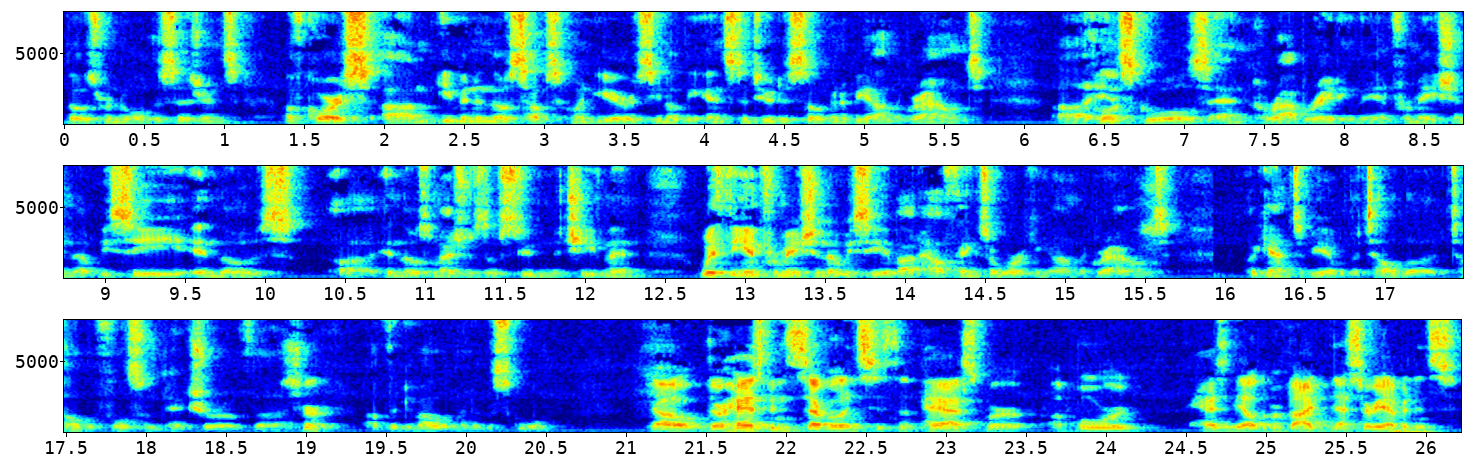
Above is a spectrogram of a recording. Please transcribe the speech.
those renewal decisions. Of course, um, even in those subsequent years, you know, the institute is still going to be on the ground uh, in schools and corroborating the information that we see in those uh, in those measures of student achievement with the information that we see about how things are working on the ground. Again, to be able to tell the tell the fulsome picture of the sure. of the development of the school. Now, there has been several instances in the past where a board hasn't been able to provide necessary evidence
